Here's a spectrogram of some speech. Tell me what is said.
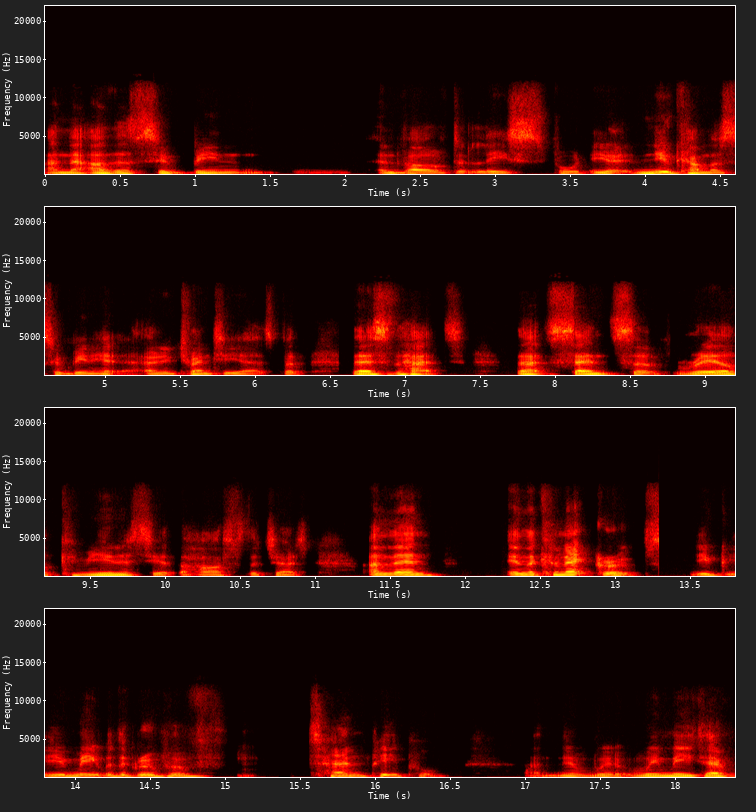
and the others who've been involved at least 40, you know, newcomers who've been here only 20 years. But there's that that sense of real community at the heart of the church, and then in the connect groups, you you meet with a group of 10 people. And you know, we, we meet every,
